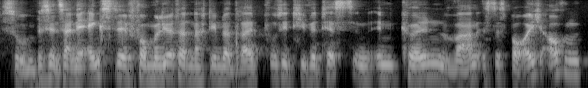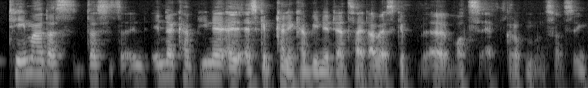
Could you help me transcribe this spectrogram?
so ein bisschen seine Ängste formuliert hat, nachdem da drei positive Tests in, in Köln waren. Ist das bei euch auch ein Thema, dass das in, in, der Kabine, äh, es gibt keine Kabine derzeit, aber es gibt äh, WhatsApp-Gruppen und sonstigen,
